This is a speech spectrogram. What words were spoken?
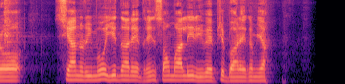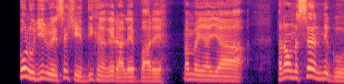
တော့ဆီယန်ရီမိုးရေးသားတဲ့သတင်းဆောင်ပါလေးတွေပဲဖြစ်ပါတယ်ခင်ဗျာကိုလူကြီးတွေစိတ်ရှည်သီးခံခဲ့တာလည်းပါတယ်မမရရ2022ကို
